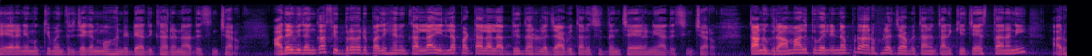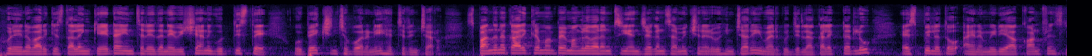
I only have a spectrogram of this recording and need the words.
చేయాలని ముఖ్యమంత్రి జగన్మోహన్ రెడ్డి అధికారులను ఆదేశించారు. అదేవిధంగా ఫిబ్రవరి పదిహేను కల్లా ఇళ్ళ పట్టాల లబ్ధిదారుల జాబితాను సిద్ధం చేయాలని ఆదేశించారు. తాను గ్రామాలకు వెళ్ళినప్పుడు అర్హుల జాబితాను తనిఖీ చేస్తానని అర్హులైన వారికి స్థలం కేటాయించలేదనే విషయాన్ని గుర్తిస్తే ఉపేక్షించబోనని హెచ్చరించారు. స్పందన కార్యక్రమంపై మంగళవారం సీఎం జగన్ సమీక్ష నిర్వహించారు. ఈ మేరకు జిల్లా కలెక్టర్లు ఎస్పీలతో ఆయన మీడియా కాన్ఫరెన్స్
